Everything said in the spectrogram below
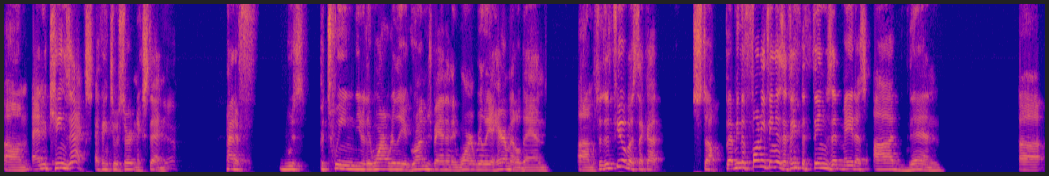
Um, and King's X, I think, to a certain extent, yeah. kind of was between. You know, they weren't really a grunge band, and they weren't really a hair metal band um, so there's a few of us that got stuck. But I mean, the funny thing is, I think the things that made us odd then uh,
